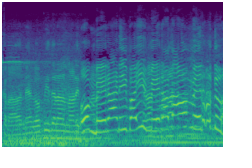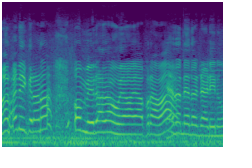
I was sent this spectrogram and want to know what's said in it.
ਕਰਾ ਦਿੰਦੇ ਆ ਕਾਫੀ ਤਰ੍ਹਾਂ ਨਾਲੇ ਉਹ ਮੇਰਾ ਨਹੀਂ ਬਾਈ ਮੇਰਾ ਤਾਂ ਉਹ ਮੇਰਾ ਦੁਬਾਰਾ ਨਹੀਂ ਕਰਾਣਾ ਉਹ ਮੇਰਾ ਤਾਂ ਹੋਇਆ ਹੋਇਆ ਭਰਾਵਾ। ਕਹਿ ਦਿੰਦੇ ਤਾਂ ਡੈਡੀ ਨੂੰ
